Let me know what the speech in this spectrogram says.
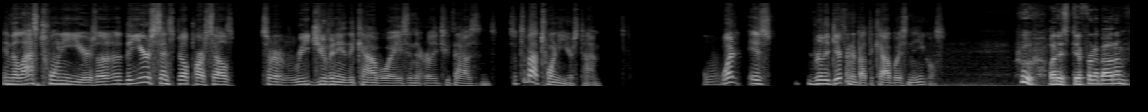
In the last 20 years, uh, the years since Bill Parcells sort of rejuvenated the Cowboys in the early 2000s. So it's about 20 years time. What is really different about the Cowboys and the Eagles? Whew, what is different about them?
